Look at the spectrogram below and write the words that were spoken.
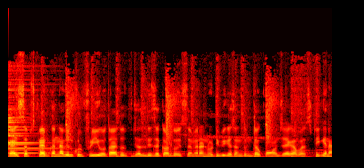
गाइस सब्सक्राइब करना बिल्कुल फ्री होता है तो जल्दी से कर दो इससे मेरा नोटिफिकेशन तुम तक पहुँच जाएगा बस ठीक है ना?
